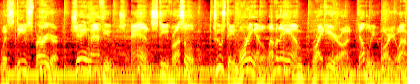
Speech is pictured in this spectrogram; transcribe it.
with Steve Spurrier, Shane Matthews, and Steve Russell. Tuesday morning at 11 a.m. right here on WRUF.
